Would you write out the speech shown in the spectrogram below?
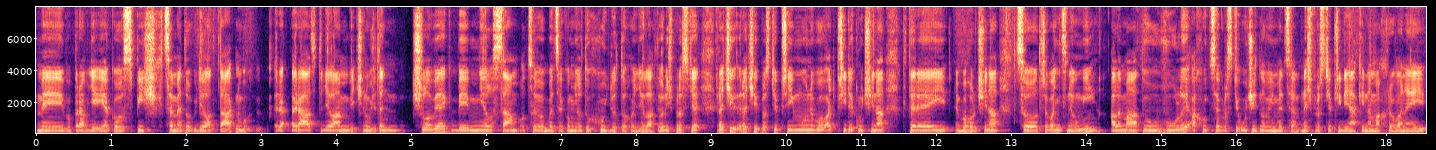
My opravdu jako spíš chceme to udělat tak, nebo rád to dělám většinou, že ten člověk by měl sám od sebe vůbec jako měl tu chuť do toho dělat. Jo? Když prostě radši, radši prostě přijmu, nebo ať přijde klučina, který, nebo holčina, co třeba nic neumí, ale má tu vůli a chuť se prostě učit novým věcem, než prostě přijde nějaký namachrovaný namachrovaný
